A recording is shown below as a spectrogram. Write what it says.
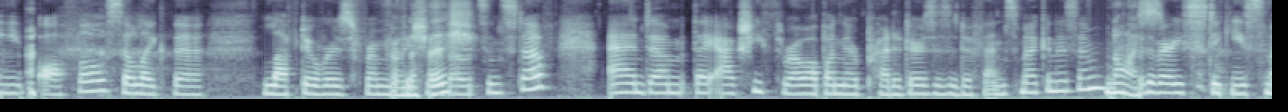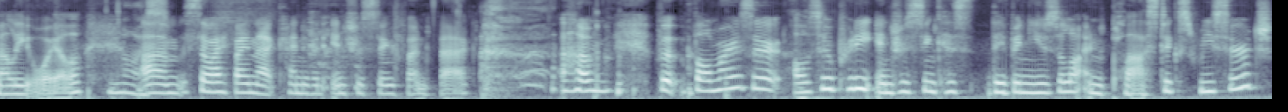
eat offal, so like the leftovers from, From fishing fish? boats and stuff. And um, they actually throw up on their predators as a defense mechanism Nice. with a very sticky, smelly oil. Nice. Um, so I find that kind of an interesting fun fact. Um, but fulmars are also pretty interesting because they've been used a lot in plastics research.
